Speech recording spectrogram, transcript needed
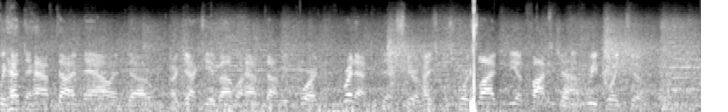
We head to halftime now, and uh, our Jack Giambalvo halftime report right after this here on High School Sports Live to be on Fox 23.2.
